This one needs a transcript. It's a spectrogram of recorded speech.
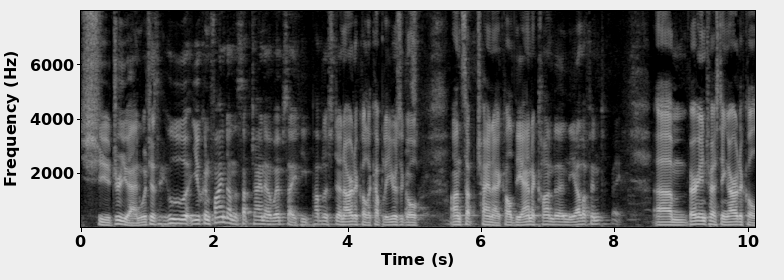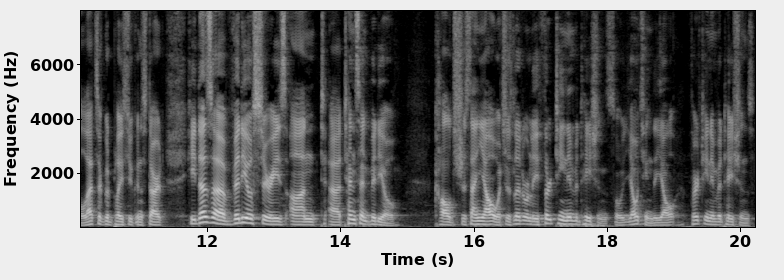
Xu Zhiyuan, which is who you can find on the SupChina website. He published an article a couple of years ago on SupChina called "The Anaconda and the Elephant." Um, very interesting article. That's a good place you can start. He does a video series on uh, Tencent Video called Shisan Yao, which is literally 13 invitations. So Yaoqing the Yao, 13 invitations.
